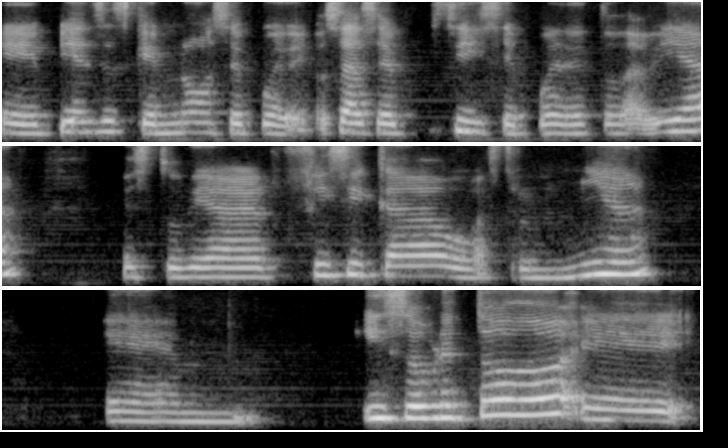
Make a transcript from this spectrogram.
eh, pienses que no se puede. O sea, sí se puede todavía estudiar física o astronomía. Em, y sobre todo, eh,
